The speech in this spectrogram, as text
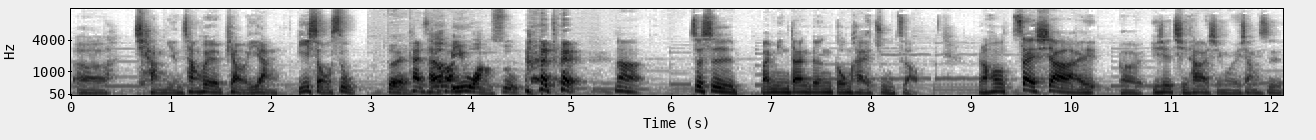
呃，抢演唱会的票一样，比手速，对，看才要比网速，对。那这是白名单跟公开铸造，然后再下来，呃，一些其他的行为，像是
